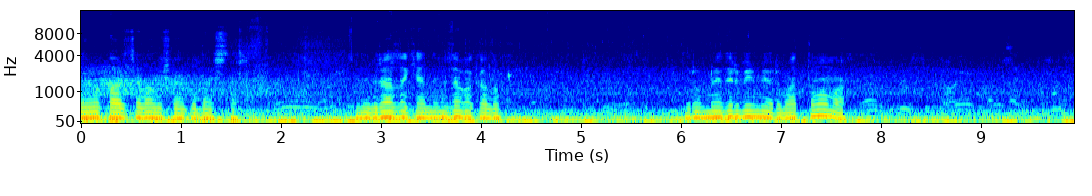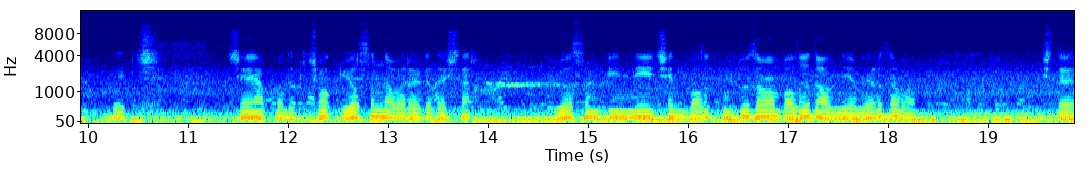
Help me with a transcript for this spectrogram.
Yemi parçalamış arkadaşlar. Şimdi biraz da kendimize bakalım. Durum nedir bilmiyorum. Attım ama hiç şey yapmadık. Çok yosun da var arkadaşlar. Yosun bindiği için balık vurduğu zaman balığı da anlayamıyoruz ama işte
